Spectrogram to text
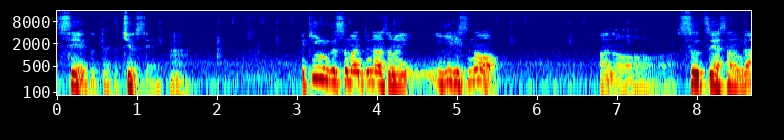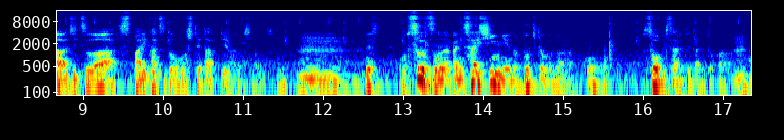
西部というか中世。うん。でキングスマンっていうのはそのイギリスのあのスーツ屋さんが実はスパイ活動もしてたっていう話なんですよね。うん。でこうスーツの中に最新鋭の武器とかがこう装備されてたりとかうん。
